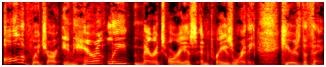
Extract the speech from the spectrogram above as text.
all of which are inherently meritorious and praiseworthy. Here's the thing.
